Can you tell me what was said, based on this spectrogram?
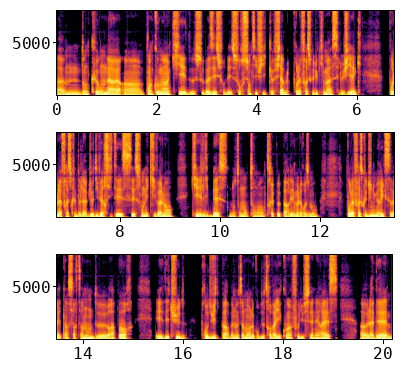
Euh, donc on a un point commun qui est de se baser sur des sources scientifiques fiables. Pour la fresque du climat, c'est le GIEC. Pour la fresque de la biodiversité, c'est son équivalent qui est l'IBES, dont on entend très peu parler malheureusement. Pour la fresque du numérique, ça va être un certain nombre de rapports et d'études produites par bah, notamment le groupe de travail Eco-Info du CNRS, euh, l'ADEME,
